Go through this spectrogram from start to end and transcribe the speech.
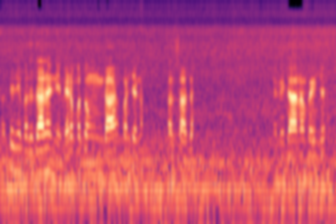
Kasi hindi madadaanan eh. Meron pa tong daan kung dyan, no? kalsada. Eh, May daanan pa yun dyan.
